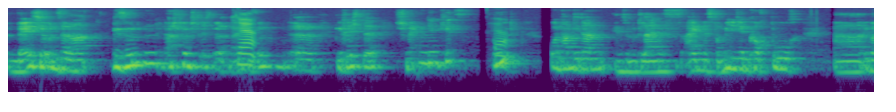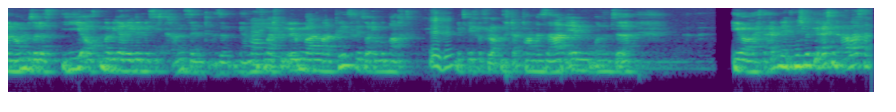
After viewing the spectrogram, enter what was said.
welche unserer gesunden, in Anführungsstrichen, oder nein, Ja. gesunden äh, Gerichte schmecken den Kids Ja. gut und haben die dann in so ein kleines eigenes Familienkochbuch äh, übernommen, sodass die auch immer wieder regelmäßig dran sind. Also wir haben Ah, zum. Beispiel irgendwann mal Pilzrisotto gemacht Mhm. mit Hefeflocken statt Parmesan eben und äh, ja, da hätten wir jetzt nicht mit gerechnet, aber es hat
